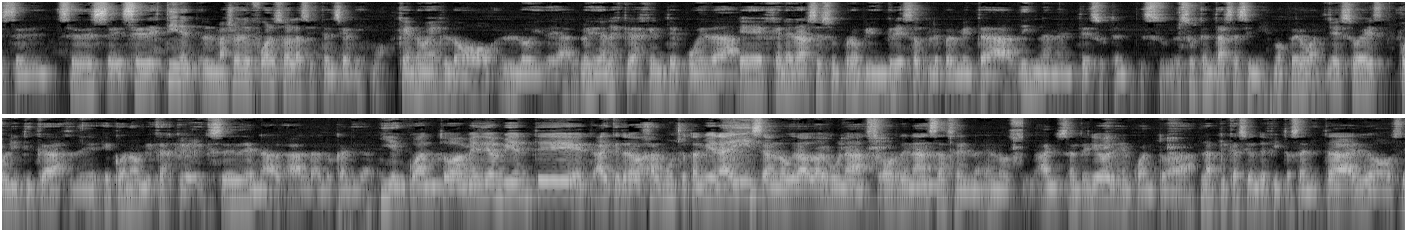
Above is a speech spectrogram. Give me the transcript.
se, se, se, destine el mayor esfuerzo al asistencialismo, que no es lo, lo ideal. Lo ideal es que la gente pueda eh, generarse su propio ingreso que le permita dignamente sustentarse a sí mismo. Pero bueno, eso es políticas de, económicas que exceden a, a la localidad. Y en cuanto a medio ambiente, hay que trabajar mucho también ahí se han logrado algunas ordenanzas en, los años anteriores en cuanto a la aplicación de fitosanitarios,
